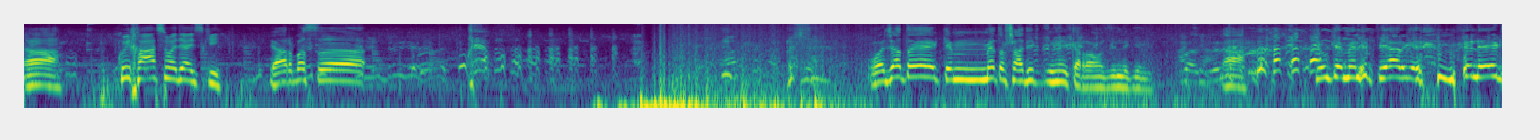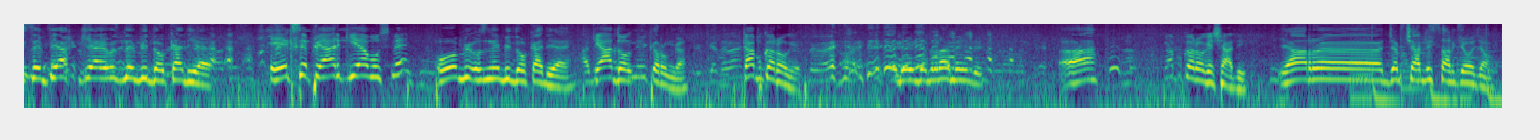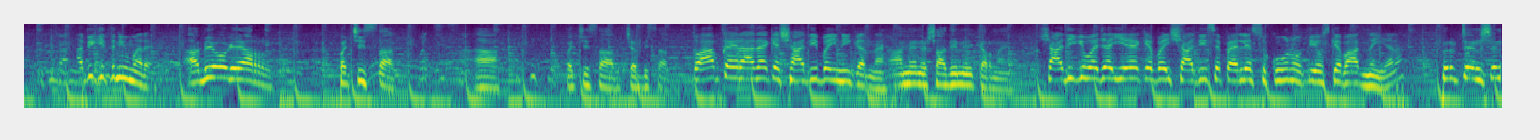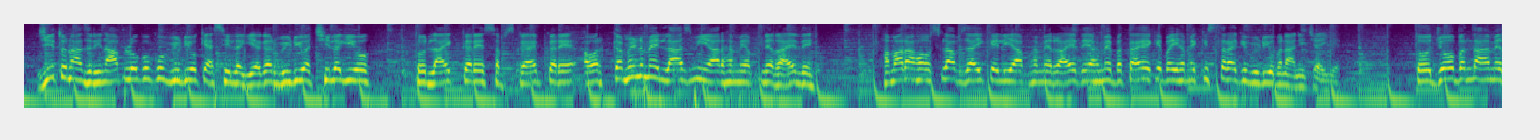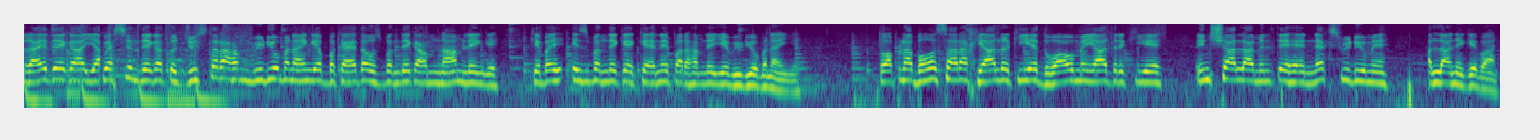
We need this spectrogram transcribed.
हाँ। कोई खास वजह इसकी? यार बस वजह तो है कि मैं तो शादी नहीं कर रहा हूँ ज़िंदगी में। हाँ। क्योंकि मैंने प्यार मैंने एक से प्यार किया है उसने भी धोखा दिया है। एक से प्यार किया अब उसने? वो भी उसने भी धोखा दिया है। क्या दो नहीं करूँगा। कब करोगे? नहीं हाँ? कब करोगे शादी? यार जब चालीस साल के हो जाऊँ। अभी कितनी उम्र है? अभी हो गए यार पच्चीस साल। हाँ पच्चीस साल छब्बीस साल। तो आपका इरादा है कि शादी भाई नहीं करना है? हाँ मैंने शादी नहीं करना है। शादी की वजह यह है कि भाई शादी से पहले सुकून होती है उसके बाद नहीं है ना? फिर टेंशन जी तो नाजरीन, आप लोगों को वीडियो कैसी लगी? अगर वीडियो अच्छी लगी हो तो लाइक करें सब्सक्राइब करें और कमेंट में लाजमी यार हमें अपने राय दें। हमारा हौसला अफजाई के लिए आप हमें राय दें, हमें बताएँ कि भाई हमें किस तरह की वीडियो बनानी चाहिए। तो जो बंदा हमें राय देगा या क्वेश्चन देगा तो जिस तरह हम वीडियो बनाएँगे, अब बाकायदा उस बंदे का हम नाम लेंगे कि भाई इस बंदे के कहने पर हमने ये वीडियो बनाई है। तो अपना बहुत सारा ख्याल रखिए, दुआओं में याद रखिए। इन मिलते हैं नेक्स्ट वीडियो में। अल्लाह ने के बान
